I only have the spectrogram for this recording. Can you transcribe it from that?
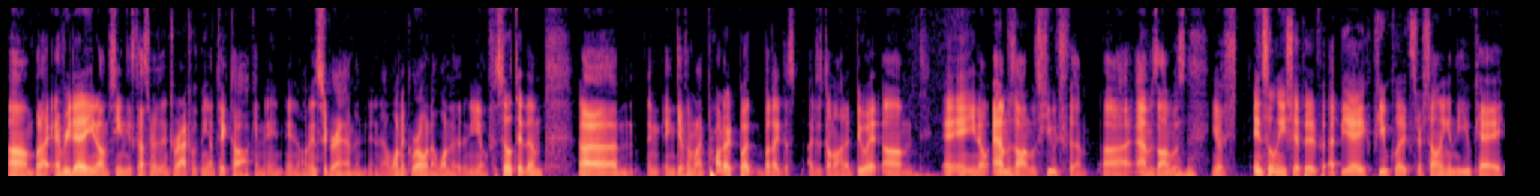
Um, but I, every day, you know, I'm seeing these customers interact with me on TikTok and, and, and on Instagram, and, and I want to grow and I want to you know facilitate them, um, and, and give them my product. But but I just I just don't know how to do it. Um, and, and you know, Amazon was huge for them. Uh, Amazon was you know instantly ship it for FBA, few clicks. They're selling in the UK.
